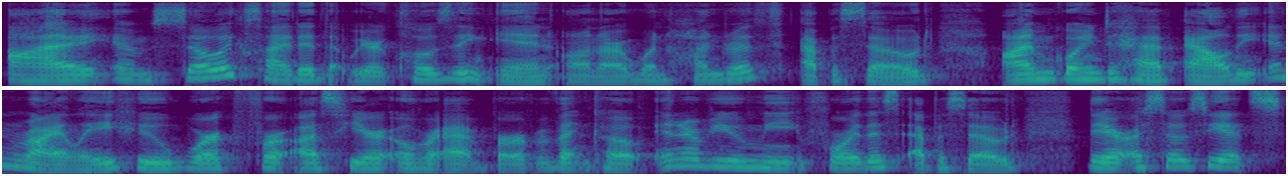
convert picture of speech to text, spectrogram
I am so excited that we are closing in on our 100th episode. I'm going to have Allie and Riley, who work for us here over at Verve Event Co., interview me for this episode. They are associates,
